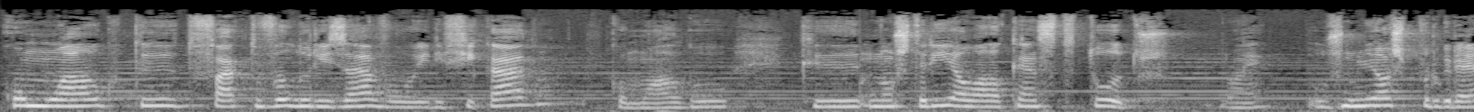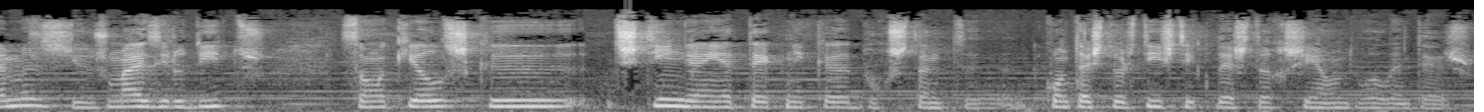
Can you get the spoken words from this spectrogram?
como algo que de facto valorizava o edificado, como algo que não estaria ao alcance de todos. Não é? Os melhores programas e os mais eruditos são aqueles que distinguem a técnica do restante contexto artístico desta região do Alentejo.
